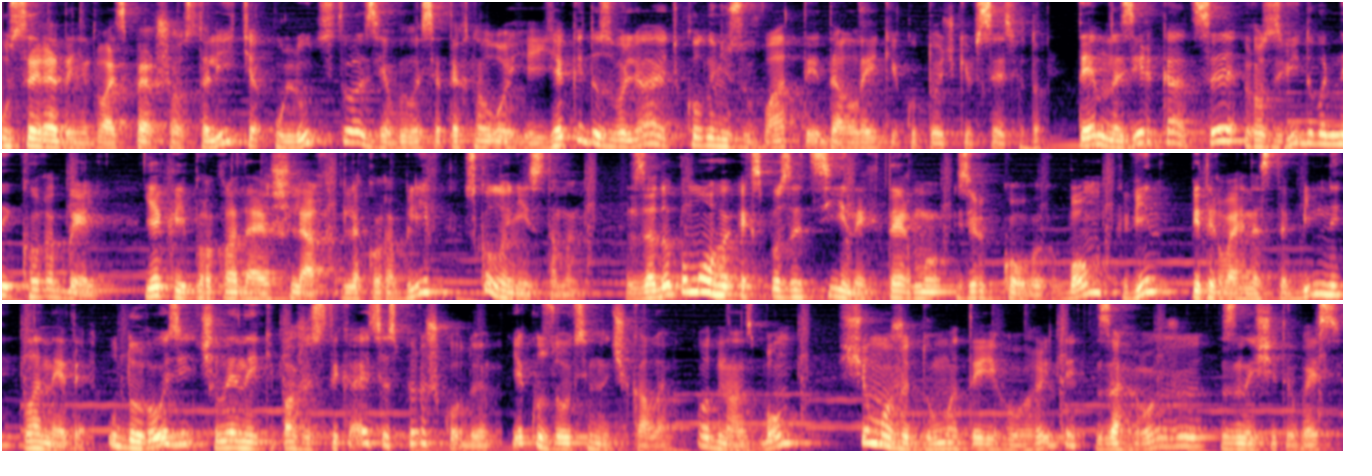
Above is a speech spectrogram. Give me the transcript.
У середині 21 століття у людства з'явилися технології, які дозволяють колонізувати далекі куточки всесвіту. Темна зірка це розвідувальний корабель, який прокладає шлях для кораблів з колоністами. За допомогою експозиційних термозіркових бомб він підриває нестабільні планети. У дорозі члени екіпажу стикаються з перешкодою, яку зовсім не чекали. Одна з бомб, що може думати і говорити, загрожує знищити весь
